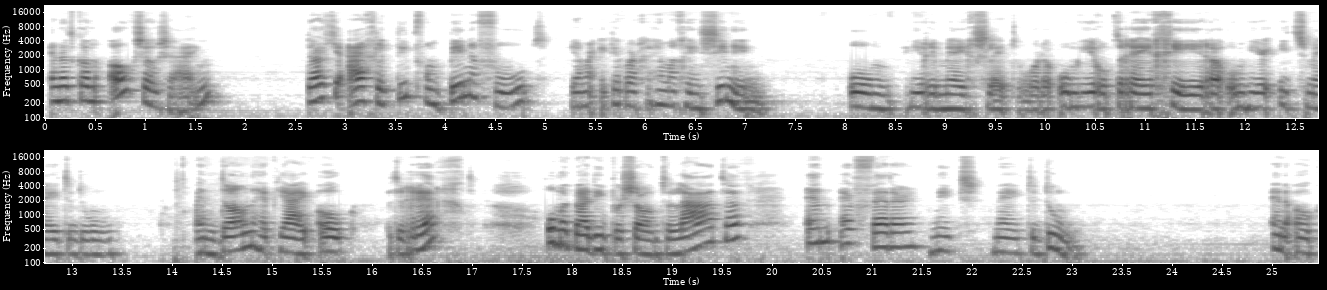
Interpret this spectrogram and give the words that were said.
En het kan ook zo zijn dat je eigenlijk diep van binnen voelt: ja, maar ik heb er helemaal geen zin in om hierin meegesleept te worden, om hierop te reageren, om hier iets mee te doen. En dan heb jij ook het recht om het bij die persoon te laten en er verder niks mee te doen. En ook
